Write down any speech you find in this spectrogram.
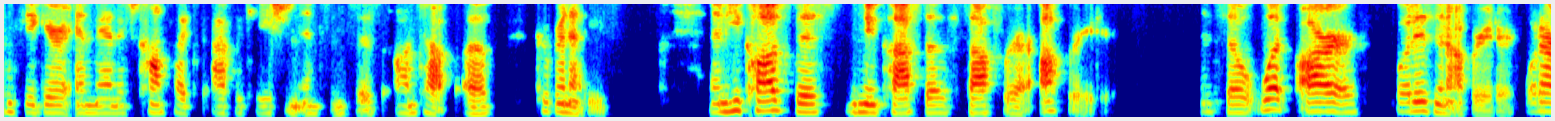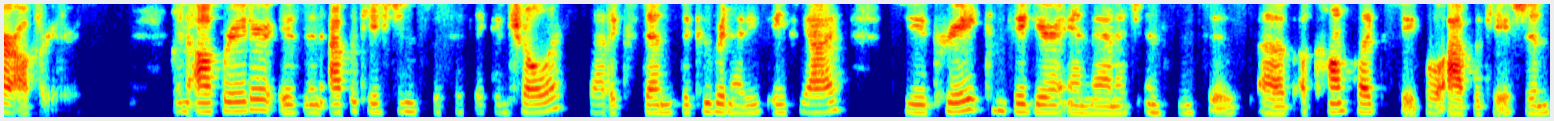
configure, and manage complex application instances on top of Kubernetes. And he calls this new class of software operators. And so what are what is an operator? What are operators? An operator is an application-specific controller that extends the Kubernetes API to create, configure, and manage instances of a complex stateful application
